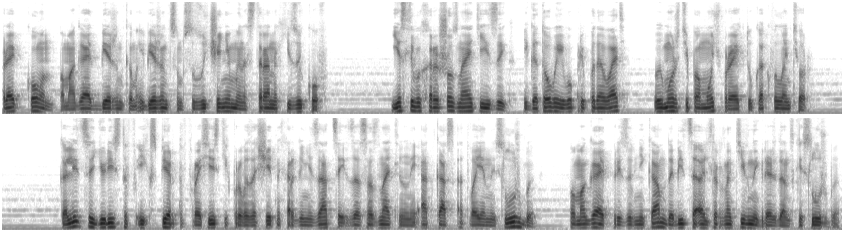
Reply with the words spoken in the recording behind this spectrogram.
Проект Common помогает беженкам и беженцам с изучением иностранных языков. Если вы хорошо знаете язык и готовы его преподавать, вы можете помочь проекту как волонтер. Коалиция юристов и экспертов российских правозащитных организаций за сознательный отказ от военной службы помогает призывникам добиться альтернативной гражданской службы.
